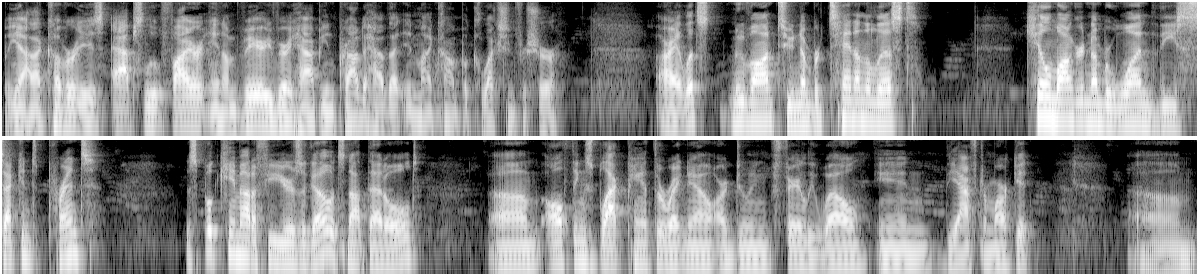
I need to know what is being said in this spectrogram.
But yeah, that cover is absolute fire, and I'm very, very happy and proud to have that in my comic book collection for sure. All right, let's move on to number 10 on the list. Killmonger number one, the second print. This book came out a few years ago. It's not that old. Um, all things Black Panther right now are doing fairly well in the aftermarket. Um,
